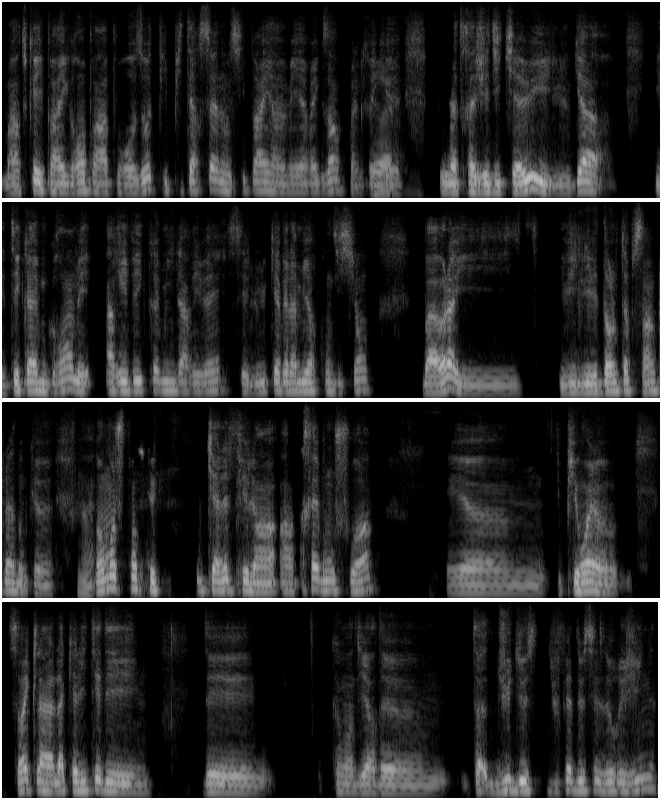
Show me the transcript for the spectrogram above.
bah, en tout cas, il paraît grand par rapport aux autres. Puis Peterson aussi, pareil, un meilleur exemple, malgré la tragédie qu'il y a eu. le gars, il était quand même grand, mais arrivé comme il arrivait, c'est lui qui avait la meilleure condition. Bah voilà, il, il est dans le top 5 là. Donc, euh, moi, je pense que Khaled fait un, très bon choix. Et, euh, et puis, ouais, c'est vrai que la, la qualité des, des, comment dire, de, du, du, fait de ses origines,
